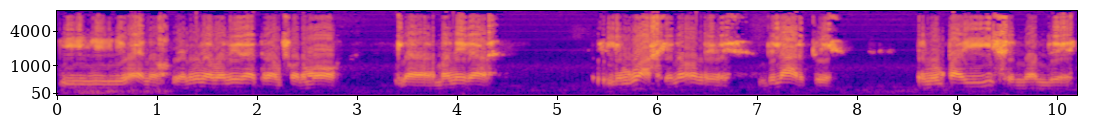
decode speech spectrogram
Y bueno, de alguna manera transformó la manera el lenguaje ¿no? de, del arte en un país en donde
